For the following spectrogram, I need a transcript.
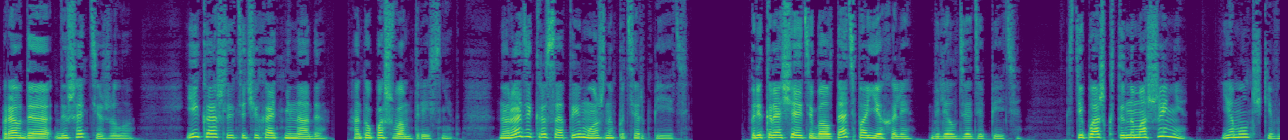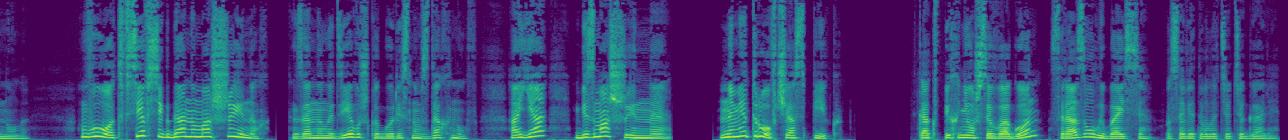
«Правда, дышать тяжело. И кашлять и чихать не надо, а то по швам треснет. Но ради красоты можно потерпеть». «Прекращайте болтать, поехали», — велел дядя Петя. «Степашка, ты на машине?» Я молча кивнула. «Вот, все всегда на машинах», — заныла девушка, горестно вздохнув. «А я безмашинная. На метро в час пик». «Как впихнешься в вагон, сразу улыбайся», — посоветовала тетя Галя.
